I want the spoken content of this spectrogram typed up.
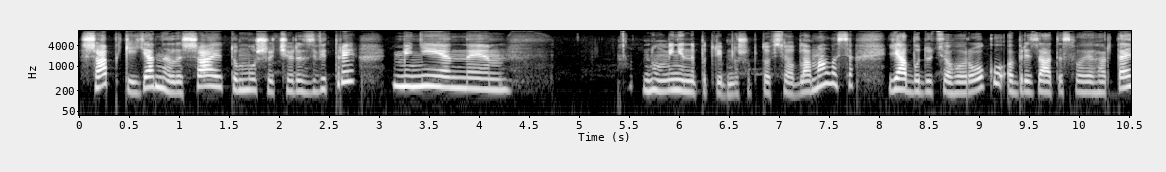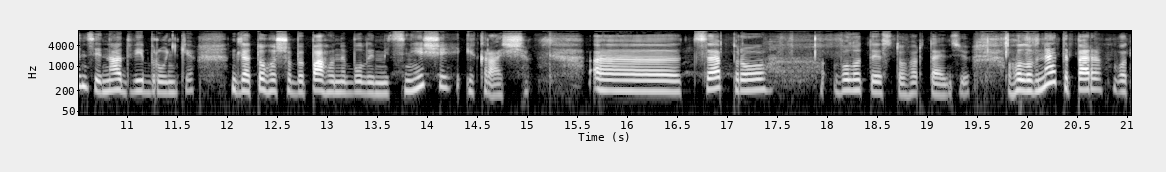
Шапки я не лишаю, тому що через вітри мені не. Ну, мені не потрібно, щоб то все обламалося. Я буду цього року обрізати свої гортензії на дві бруньки, для того, щоб пагони були міцніші і кращі. Е, Це про волотисту гортензію. Головне тепер, от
